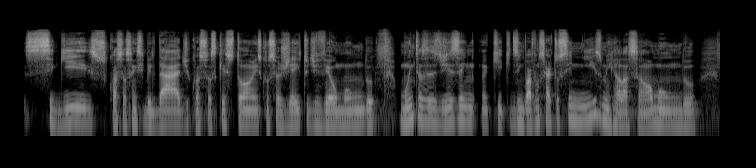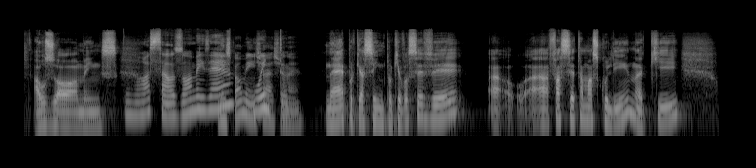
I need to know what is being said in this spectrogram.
seguir com a sua sensibilidade, com as suas questões, com o seu jeito de ver o mundo. Muitas vezes dizem que, que desenvolve um certo cinismo em relação ao mundo, aos homens. Nossa, aos homens é Principalmente, muito. acho, né? Né? Porque assim, porque você vê a, a faceta masculina que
